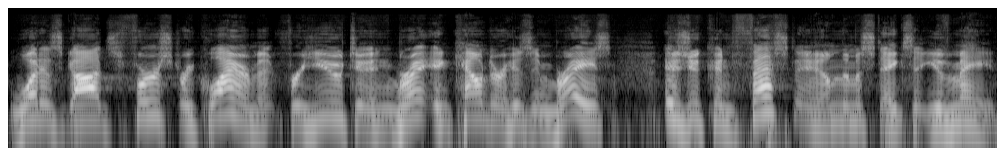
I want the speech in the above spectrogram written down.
what is God's first requirement for you to embra- encounter His embrace is you confess to Him the mistakes that you've made.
